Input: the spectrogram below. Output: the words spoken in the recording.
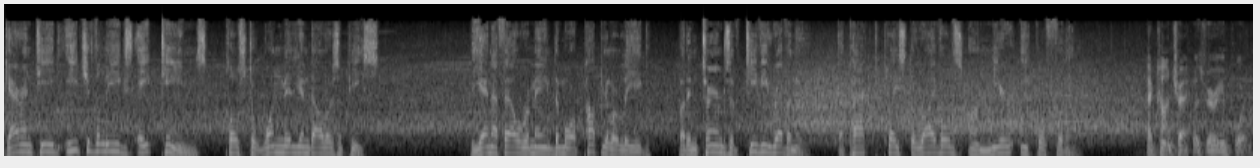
guaranteed each of the league's eight teams close to $1 million apiece. The NFL remained the more popular league, but in terms of TV revenue, the pact placed the rivals on near equal footing. That contract was very important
